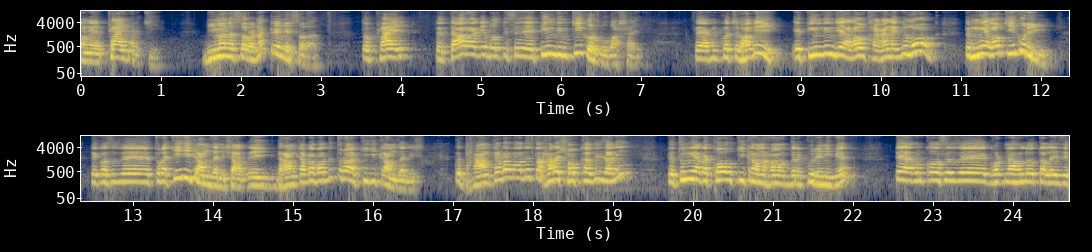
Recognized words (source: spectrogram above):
মানে ফ্লাইট আর কি। বিমানে চড়া না, ট্রেনে চড়া। তো ফ্লাইট তো তার আগে বলতেছে যে তিন দিন কি করব বাসায়? তো এখন করছে, ভাবি, এই তিন দিন যে এলাও থাকা লাগবে মোক তো মুই এলাও কি করি তো কছে যে, তোরা কি কি কাম জানিস? আর এই ধান কাটা বাদে তোরা আর কি কি কাম জানিস? তো ধান কাটা বাদে তো হারে সব কাজই জানি। তো তুমি একটা কও কি কাম আমাদের করে নিবে? তো এখন কছে যে, ঘটনা হলো তাহলে যে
